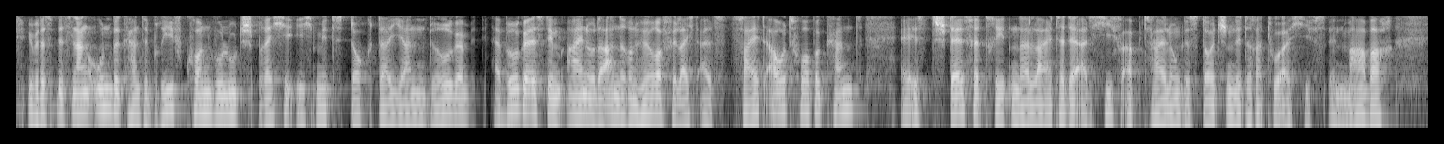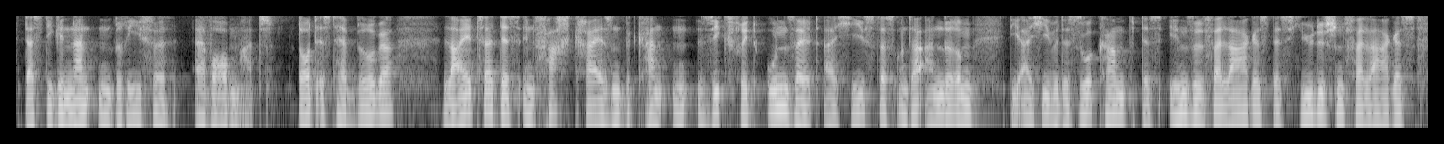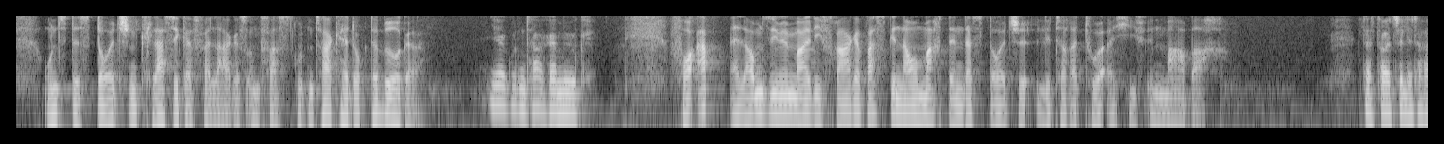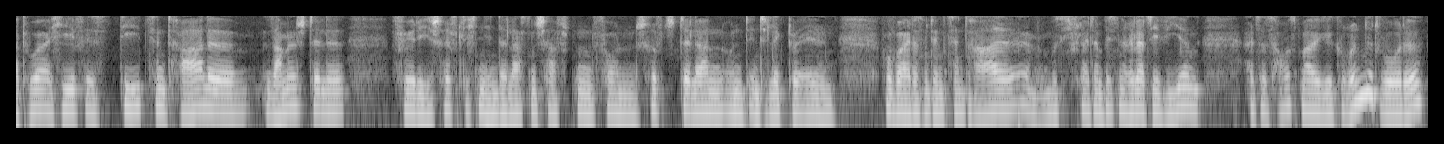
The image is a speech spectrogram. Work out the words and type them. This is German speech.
Über das bislang unbekannte Briefkonvolut spreche ich mit Dr. Jan Bürger. Herr Bürger ist dem einen oder anderen Hörer vielleicht als Zeitautor bekannt. Er ist stellvertretender Leiter der Archivabteilung des Deutschen Literaturarchivs in Marbach, das die genannten Briefe erworben hat. Dort ist Herr Bürger Leiter des in Fachkreisen bekannten Siegfried Unselt Archivs, das unter anderem die Archive des Surkamp, des Inselverlages, des Jüdischen Verlages und des Deutschen Klassikerverlages umfasst. Guten Tag, Herr Dr. Bürger. Ja, guten Tag, Herr Mög. Vorab erlauben Sie mir mal die Frage, was genau macht denn das Deutsche Literaturarchiv in Marbach? Das Deutsche Literaturarchiv ist die zentrale Sammelstelle für die schriftlichen Hinterlassenschaften von Schriftstellern und Intellektuellen. Wobei das mit dem Zentral äh, muss ich vielleicht ein bisschen relativieren. Als das Haus mal gegründet wurde,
